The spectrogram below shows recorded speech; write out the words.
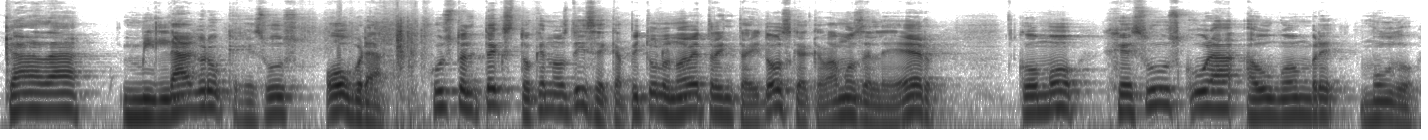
Cada milagro que Jesús obra. Justo el texto que nos dice, capítulo 9:32 que acabamos de leer, cómo Jesús cura a un hombre mudo,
